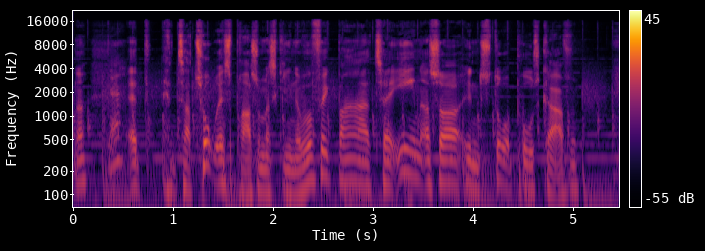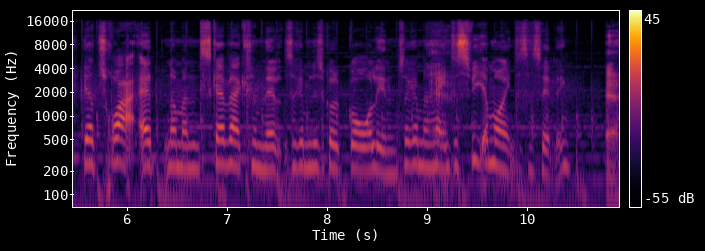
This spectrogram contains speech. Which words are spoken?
Nå. Ja. At han tager to espresso-maskiner. Hvorfor ikke bare tage en og så en stor pose kaffe? Jeg tror, at når man skal være kriminel, så kan man lige så godt gå all in. Så kan man have en til svigermor og en til sig selv, ikke? Ja,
